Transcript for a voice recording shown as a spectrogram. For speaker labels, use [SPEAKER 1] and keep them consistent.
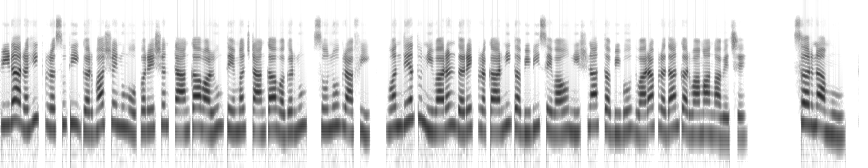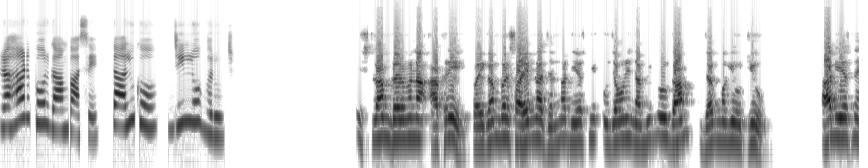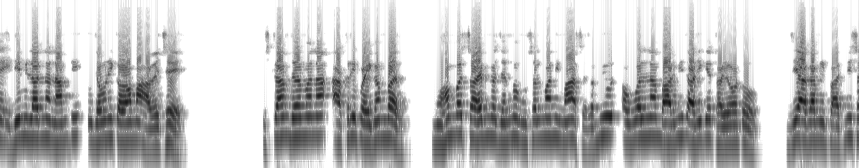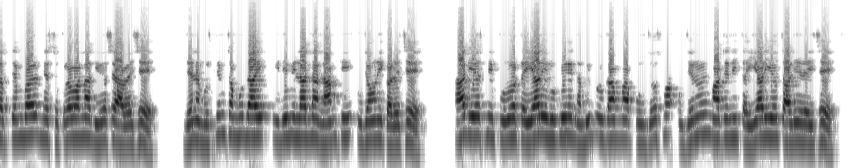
[SPEAKER 1] પીડા રહિત પ્રસૂતિ, ગર્ભાશયનું ઓપરેશન, ટાંકાવાળું તેમજ ટાંકા વગરનું સોનોગ્રાફી વંધ્યત્વ નિવારણ દરેક પ્રકારની તબીબી સેવાઓ નિષ્ણાત તબીબો દ્વારા પ્રદાન કરવામાં આવે છે. સરનામું, રહાડપોર ગામ પાસે, તાલુકો, જિલ્લો ભરૂચ.
[SPEAKER 2] ઇસ્લામ ધર્મના આખરી પૈગંબર સાહેબના જન્મદિવસની ઉજવણી નબીપુર ગામ ઝગમગી ઉઠ્યું. આ દિવસને ઈદી મિલાદના નામથી ઉજવણી કરવામાં આવે છે. ઇસ્લામ ધર્મના આખરી પૈગંબર મોહમ્મદ સાહેબનો જન્મ મુસલમાની માસ રબિયુલ અવ્વલના બારમી તારીખે થયો હતો, જે આગામી પાંચમી સપ્ટેમ્બર ને શુક્રવારના દિવસે આવે છે, જેને મુસ્લિમ સમુદાય ઈદ મિલાદના નામથી ઉજવણી કરે છે. આ દિવસની પૂર્વ તૈયારી રૂપે નબીપુર ગામમાં પૂરજોશમાં ઉજવણી માટેની તૈયારીઓ ચાલી રહી છે.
